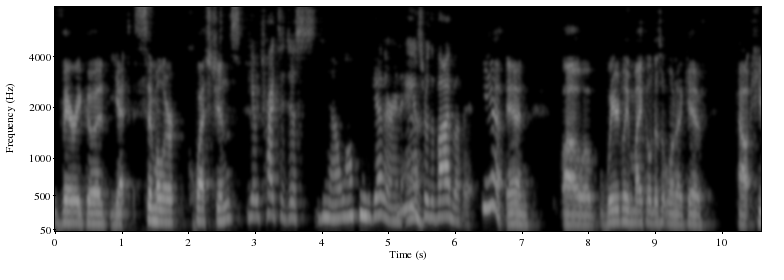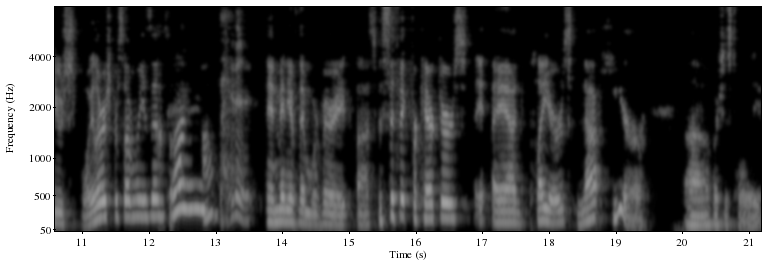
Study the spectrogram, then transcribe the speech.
very good yet similar questions. Yeah, we tried to just you know lump them together and Yeah. answer the vibe of it. Yeah, and uh, weirdly, Michael doesn't want to give out huge spoilers for some reason, I don't get it. And many of them were very uh, specific for characters and players not here, uh, which is totally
